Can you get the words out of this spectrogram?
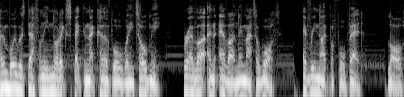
Homeboy was definitely not expecting that curveball when he told me, forever and ever, no matter what. Every night before bed. Lol.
